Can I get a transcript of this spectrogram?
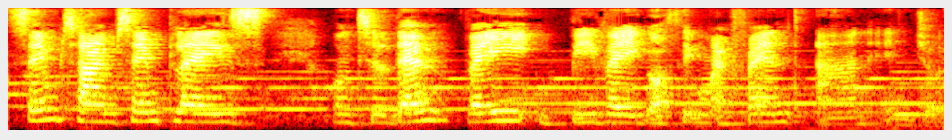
same time, same place. Until then, be very gothic, my friend, and enjoy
